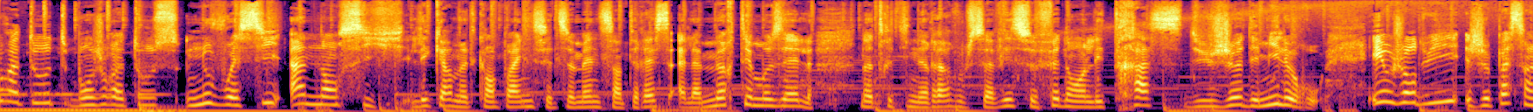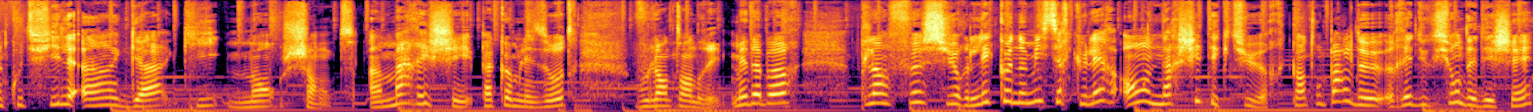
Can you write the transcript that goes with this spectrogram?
Bonjour à toutes, bonjour à tous. Nous voici à Nancy. Les carnets de campagne cette semaine s'intéressent à la Meurthe-et-Moselle. Notre itinéraire, vous le savez, se fait dans les traces du jeu des 1000 euros. Et aujourd'hui, je passe un coup de fil à un gars qui m'enchante. Un maraîcher, pas comme les autres, vous l'entendrez. Mais d'abord, plein feu sur l'économie circulaire en architecture. Quand on parle de réduction des déchets,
